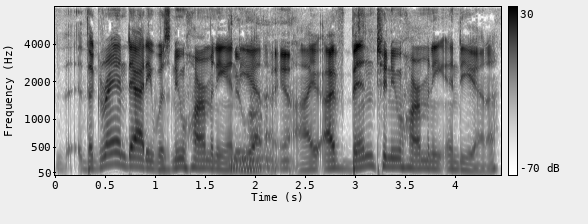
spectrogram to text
the granddaddy was New Harmony, Indiana. Harmony, yeah. I, I've been to New Harmony, Indiana,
